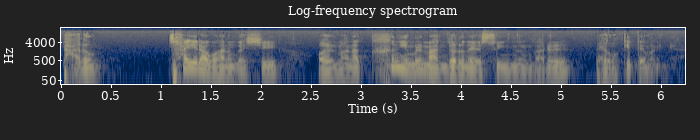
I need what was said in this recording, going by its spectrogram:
다름, 차이라고 하는 것이 얼마나 큰 힘을 만들어낼 수 있는가를 배웠기 때문입니다.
